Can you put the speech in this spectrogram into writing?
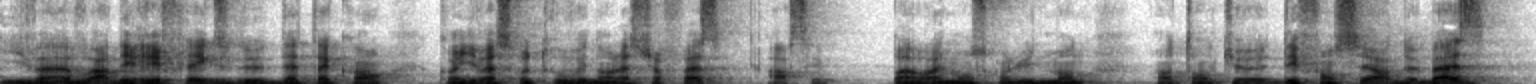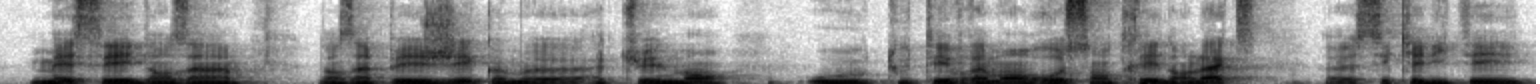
il va avoir des réflexes de- d'attaquant quand il va se retrouver dans la surface. Alors, c'est pas vraiment ce qu'on lui demande en tant que défenseur de base, mais c'est dans un, dans un PSG comme euh, actuellement où tout est vraiment recentré dans l'axe, euh, ses qualités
